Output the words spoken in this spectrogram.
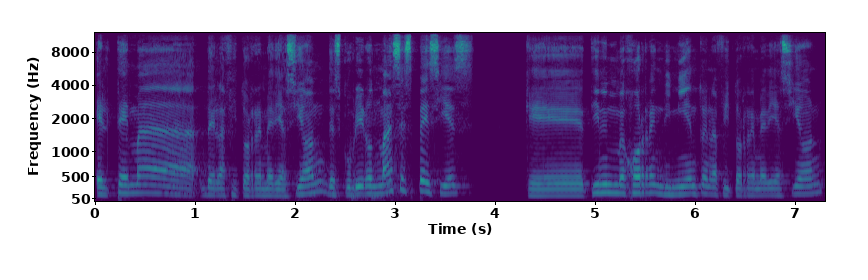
el tema de la fitorremediación. Descubrieron más especies que tienen un mejor rendimiento en la fitorremediación,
